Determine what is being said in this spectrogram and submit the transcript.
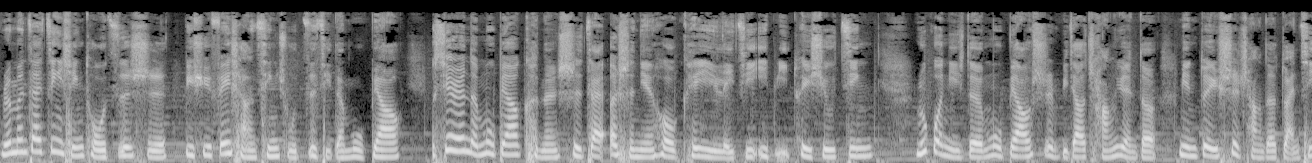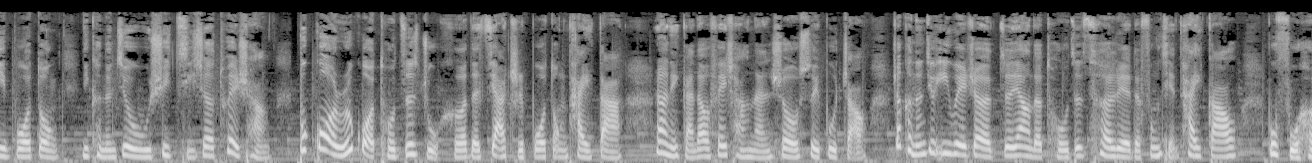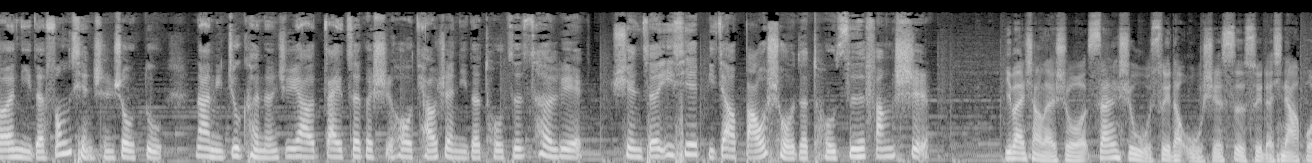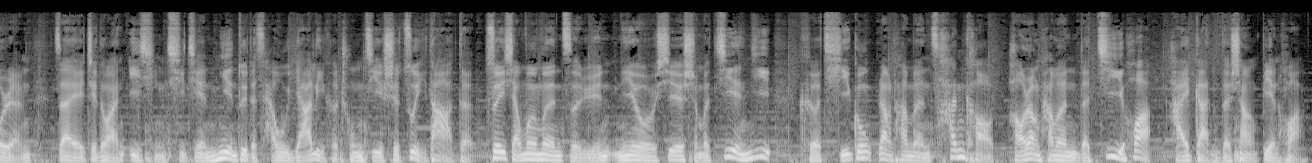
人们在进行投资时，必须非常清楚自己的目标。有些人的目标可能是在二十年后可以累积一笔退休金。如果你的目标是比较长远的，面对市场的短期波动，你可能就无需急着退场。不过，如果投资组合的价值波动太大，让你感到非常难受、睡不着，这可能就意味着这样的投资策略的风险太高，不符合你的风险承受度。那你就可能就要在这个时候调整你的投资策略，选择一些比较保守的投资方式。一般上来说，三十五岁到五十四岁的新加坡人在这段疫情期间面对的财务压力和冲击是最大的。所以想问问紫云，你有些什么建议可提供让他们参考，好让他们的计划还赶得上变化？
